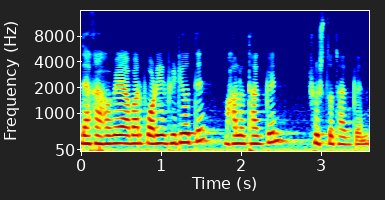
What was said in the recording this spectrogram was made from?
দেখা হবে আবার পরের ভিডিওতে। ভালো থাকবেন, সুস্থ থাকবেন।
